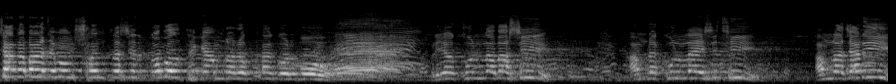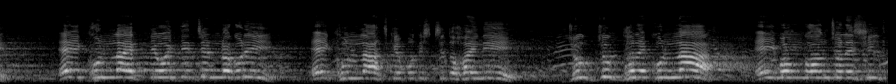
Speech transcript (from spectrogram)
চাঁদাবাজ এবং সন্ত্রাসের কবল থেকে আমরা রক্ষা করব। প্রিয় খুলনাবাসী, আমরা খুলনা এসেছি। আমরা জানি এই খুলনা একটি ঐতিহ্যের নগরী। এই খুলনা আজকে প্রতিষ্ঠিত হয়নি। যুগ যুগ ধরে খুলনা এই বঙ্গ অঞ্চলে শিল্প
